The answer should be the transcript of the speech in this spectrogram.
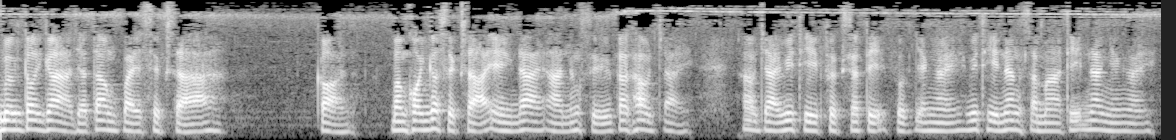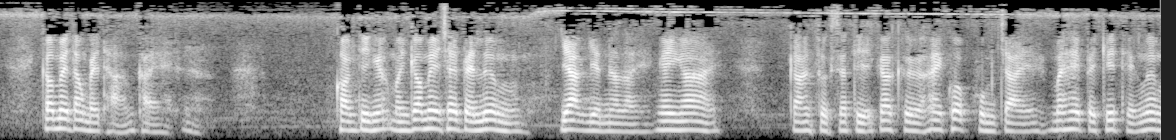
เบื้องต้นก็อาจจะต้องไปศึกษา ก่อน บางคนก็ศึกษาเองได้อ่านหนังสือก็เข้าใจ เข้าใจวิธีฝึกสติฝึกยังไง วิธีนั่งสมาธินั่งยังไง ก็ไม่ต้องไปถามใคร ความจริงมันก็ไม่ใช่เป็นเรื่องยากเย็นอะไร ง่าย ๆ การฝึกสติก็คือให้ควบคุมใจไม่ให้ไปคิดถึงเรื่อง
